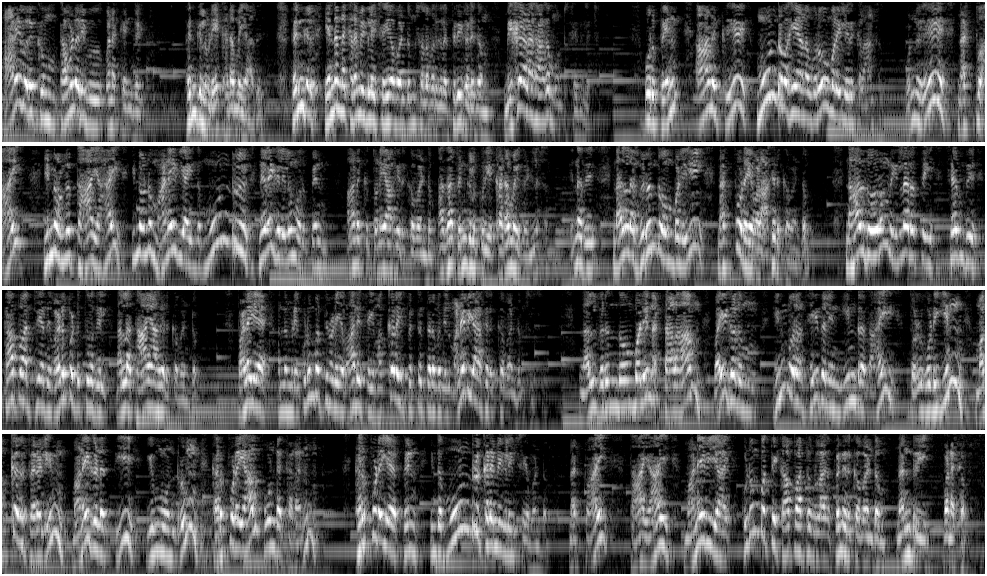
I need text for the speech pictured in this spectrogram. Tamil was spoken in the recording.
அனைவருக்கும் தமிழறிவு வணக்கங்கள். பெண்களுடைய கடமை பெண்கள் என்னென்ன கடமைகளை செய்ய வேண்டும் சொல்ல வருகிற திரிகடுகம் மிக அழகாக மூன்று செய்தி லட்சம் ஒரு பெண் ஆணுக்கு மூன்று வகையான உறவு முறையில் இருக்கலாம் சொல்லுது. ஒன்னு நட்பாய் இன்னொன்னு தாயாய் இன்னொன்னு மனைவியாய் இந்த மூன்று நிலைகளிலும் ஒரு பெண் ஆணுக்கு துணையாக இருக்க வேண்டும். அதான் பெண்களுக்குரிய கடமைகள்னு சொல்லும் என்னது? நல்ல விருந்தோம்பலில் நட்புடையவளாக இருக்க வேண்டும். நாள்தோறும் இல்லறத்தை சேர்ந்து காப்பாற்றி அதை வலுப்படுத்துவதில் நல்ல தாயாக இருக்க வேண்டும். பழைய அந்த நம்முடைய குடும்பத்தினுடைய வாரிசை மக்களை பெற்றுத் தருவதில் மனைவியாக இருக்க வேண்டும் சொல்லி நல் விருந்தோம்பலின் நட்டாளாம். வைகளும் இன்புறம் செய்தலின் ஈன்ற தாய் தொல்குடியின் மக்கள் பெறலின் மனைகளத்தி இம்மூன்றும் கற்புடையால் பூண்ட கடன். கற்புடைய பெண் இந்த மூன்று கடமைகளையும் செய்ய வேண்டும். நட்பாய் தாயாய் மனைவியாய் குடும்பத்தை காப்பாற்றுவர்களாக பெண் இருக்க வேண்டும். நன்றி வணக்கம்.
